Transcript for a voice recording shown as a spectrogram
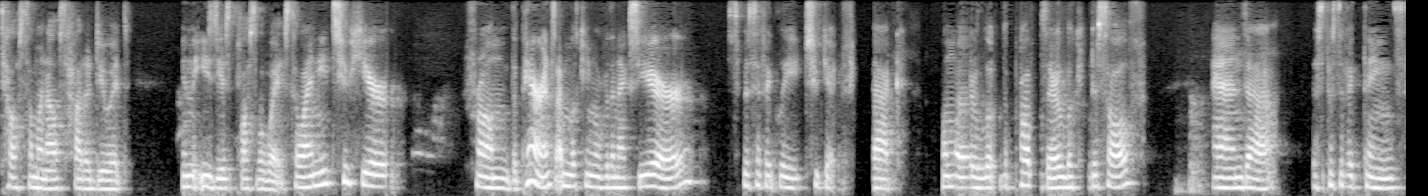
tell someone else how to do it in the easiest possible way. So I need to hear from the parents. I'm looking over the next year specifically to get feedback on what lo- the problems they're looking to solve and uh, the specific things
